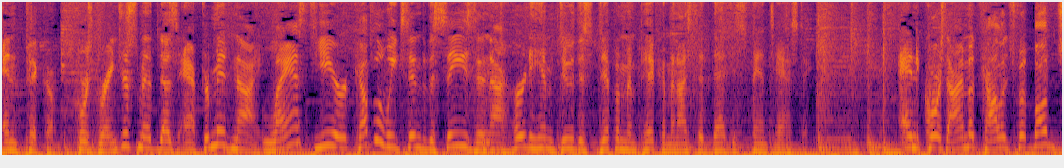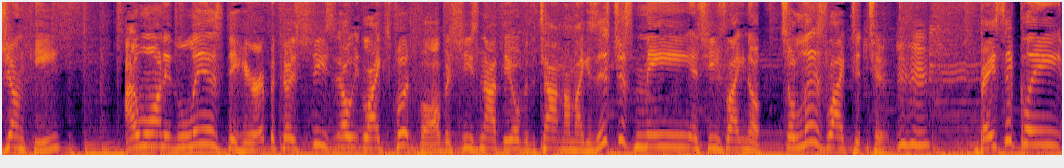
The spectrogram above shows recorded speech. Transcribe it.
and Pick'em. Of course, Granger Smith does After Midnight. Last year, a couple of weeks into the season, I heard him do this Dip'em and Pick'em, and I said, that is fantastic. And of course, I'm a college football junkie. I wanted Liz to hear it because she's oh, likes football, but she's not the over the top. And I'm like, is this just me? And she's like, no. So Liz liked it too. Mm-hmm. Basically,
